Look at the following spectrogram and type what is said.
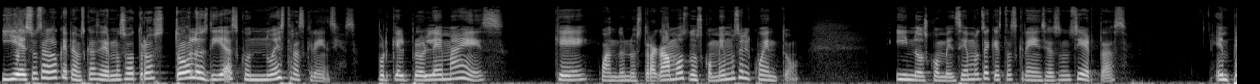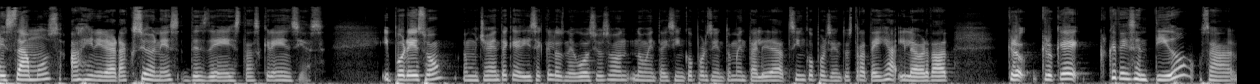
Y eso es algo que tenemos que hacer nosotros todos los días con nuestras creencias, porque el problema es que cuando nos tragamos, nos comemos el cuento y nos convencemos de que estas creencias son ciertas, empezamos a generar acciones desde estas creencias. Y por eso hay mucha gente que dice que los negocios son 95% mentalidad, 5% estrategia. Y la verdad, creo, creo, que, que tiene sentido. O sea,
